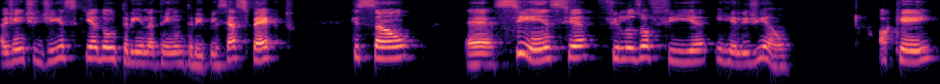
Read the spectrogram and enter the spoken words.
a gente diz que a doutrina tem um tríplice aspecto, que são é, ciência, filosofia e religião. Ok,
